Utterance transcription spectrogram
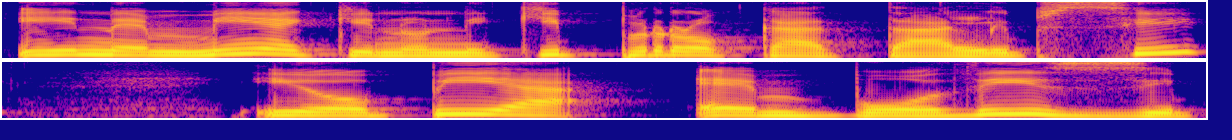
είναι μία κοινωνική προκατάληψη η οποία εμποδίζει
